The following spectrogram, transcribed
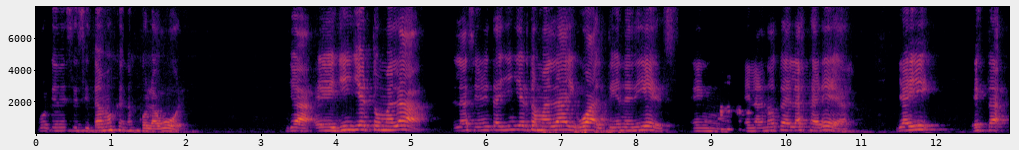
porque necesitamos que nos colabore. Ya, eh, Ginger Tomalá, la señorita Ginger Tomalá igual, tiene 10 en, en la nota de las tareas. Y ahí está,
